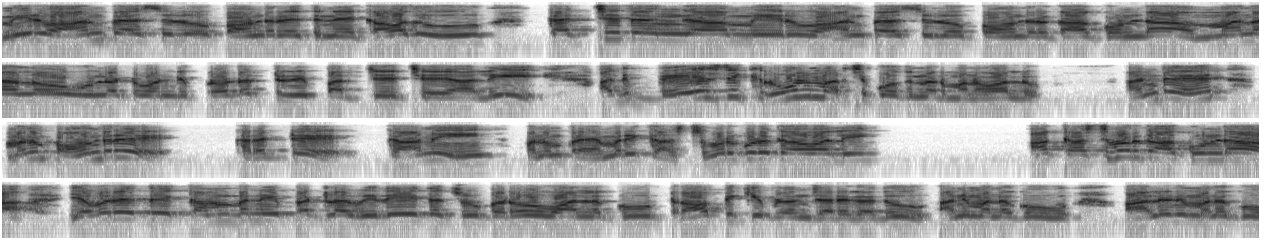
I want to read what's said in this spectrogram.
మీరు ఆన్ ప్యాస్లో పౌండర్ అయితేనే కాదు ఖచ్చితంగా మీరు ఆన్ ప్యాస్లో పౌండర్ కాకుండా మనలో ఉన్నటువంటి ప్రొడక్ట్ని పర్చేజ్ చేయాలి. అది బేసిక్ రూల్ మర్చిపోతున్నారు మన వాళ్ళు. అంటే మనం పౌండరే కరెక్టే కానీ మనం ప్రైమరీ కస్టమర్ కూడా కావాలి. ఆ కస్టమర్ కాకుండా ఎవరైతే కంపెనీ పట్ల విధేయత చూపరో వాళ్ళకు ట్రాఫిక్ ఇవ్వడం జరగదు అని మనకు ఆల్రెడీ మనకు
